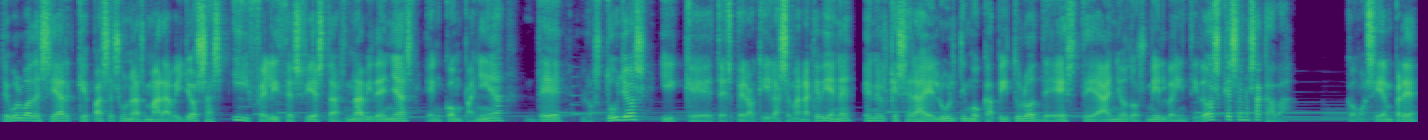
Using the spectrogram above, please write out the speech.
Te vuelvo a desear que pases unas maravillosas y felices fiestas navideñas en compañía de los tuyos y que te espero aquí la semana que viene en el que será el último capítulo de este año 2022 que se nos acaba. Como siempre,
